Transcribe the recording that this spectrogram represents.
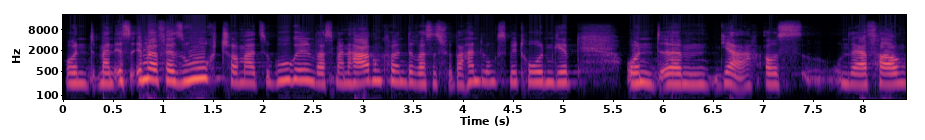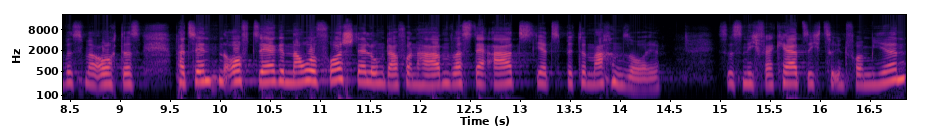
und man ist immer versucht, schon mal zu googeln, was man haben könnte, was es für Behandlungsmethoden gibt. Und ähm, ja, aus unserer Erfahrung wissen wir auch, dass Patienten oft sehr genaue Vorstellungen davon haben, was der Arzt jetzt bitte machen soll. Es ist nicht verkehrt, sich zu informieren,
